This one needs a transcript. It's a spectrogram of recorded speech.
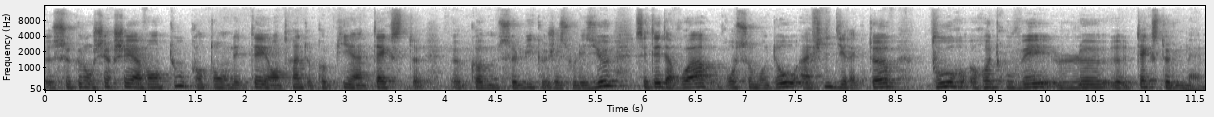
euh, ce que l'on cherchait avant tout quand on était en train de copier un texte euh, comme celui que j'ai sous les yeux, c'était d'avoir grosso modo un fil directeur pour retrouver le texte lui-même.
